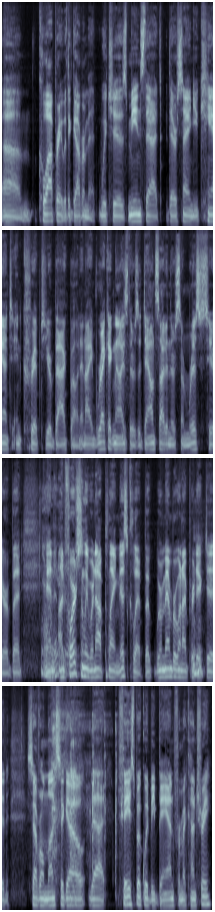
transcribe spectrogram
um, cooperate with the government, which is means that they're saying you can't encrypt your backbone. And I recognize there's a downside and there's some risks here, but and unfortunately, we're not playing this clip. But remember when I mm-hmm. predicted mm-hmm. several months ago that Facebook would be banned from a country?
